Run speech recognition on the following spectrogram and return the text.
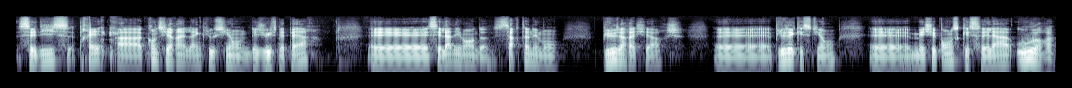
se disent prêts à considérer l'inclusion des juifs de père. Et cela demande certainement plus de recherche, plus de questions, mais je pense que cela ouvre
